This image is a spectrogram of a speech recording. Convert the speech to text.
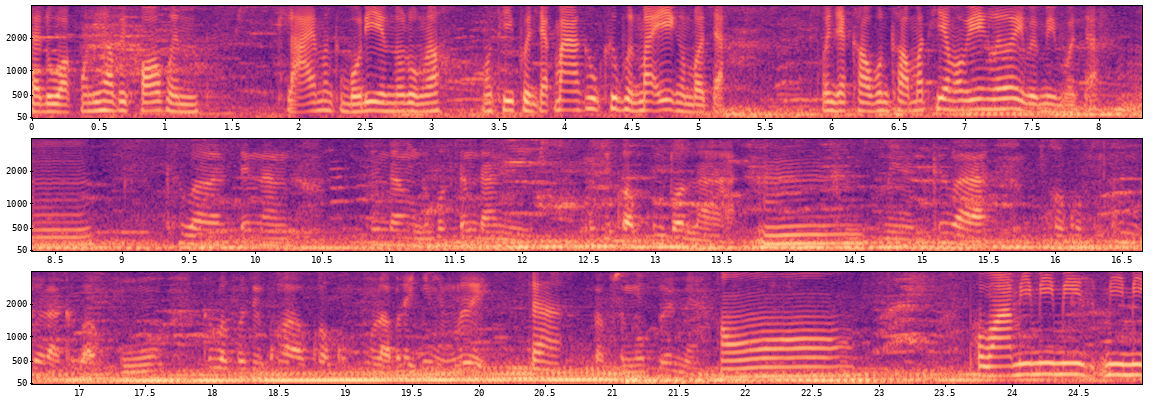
สะดวกบางทีเฮาไปขอเพิ่น หลายมันก็บ่ดีเนาะลุงเนาะบางทีเพิ่นอยากมาคือคือเพิ่นมาเองกันบ่จ้ะเพิ่นอยากเข้าเพิ่นเข้ามาเทียมเอาเองเลยแบบนี้บ่จ้ะอืมคือว่าจังดังจังดังกับพวกจังดังนี่ก็สิควบคุมตัวละอืมแม่นคือว่าควบคุมตัวละคือว่าหูคือว่าเพิ่นสิควบควบคุมหูเราบ่ได้ยินหยังเลยจ้ะแบบสงบด้วยแหมอ๋อเพราะว่ามีมีมีมีมี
